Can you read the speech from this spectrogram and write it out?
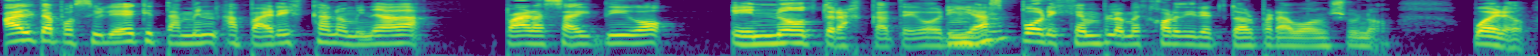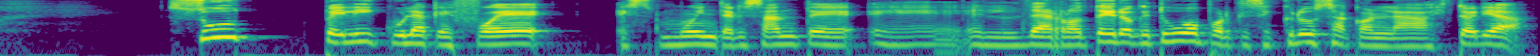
alta posibilidad de que también aparezca nominada Parasite, digo, en otras categorías, por ejemplo, Mejor Director para Bon Joon-ho. Bueno, su película que fue, es muy interesante eh, el derrotero que tuvo porque se cruza con la historia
